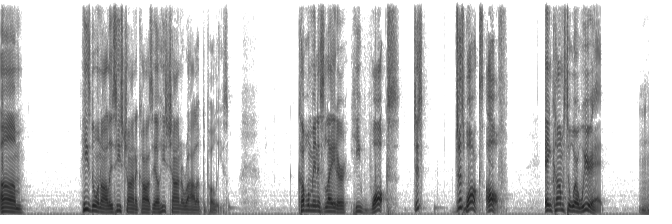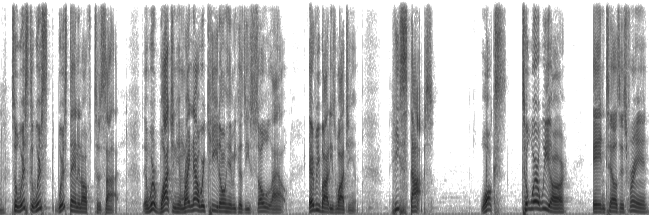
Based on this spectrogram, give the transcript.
Um, he's doing all this. He's trying to cause hell. He's trying to rile up the police. Couple minutes later, he walks, just just walks off, and comes to where we're at. So we're st- we're st- we're standing off to the side, and we're watching him right now. We're keyed on him because he's so loud. Everybody's watching him. He stops, walks to where we are, and tells his friend,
